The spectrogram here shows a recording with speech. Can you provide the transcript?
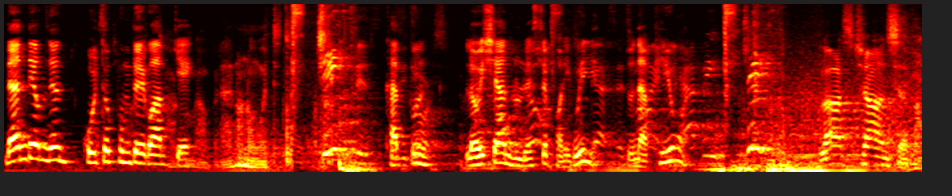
난데없는 골토품들과 함께 Well, but I don't know what to do. 가쁜 러시안 룰렛을 벌이고 있는 눈앞의 요원 Last chance ever.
